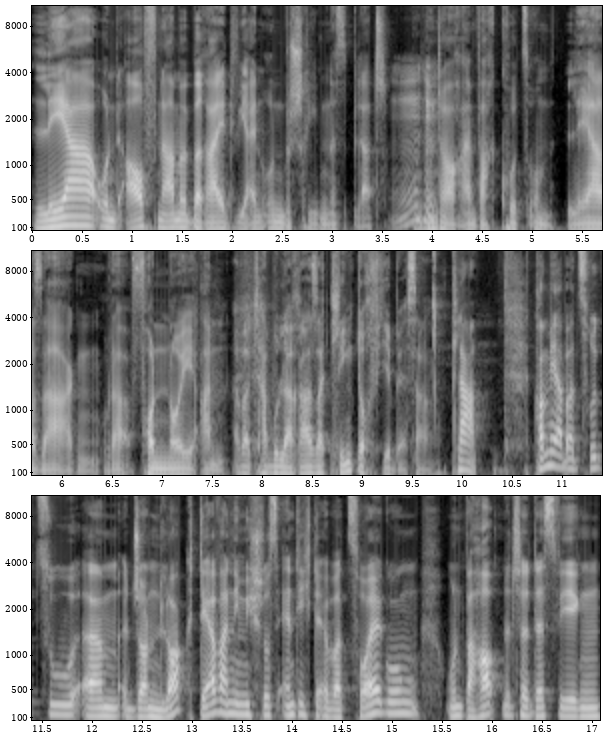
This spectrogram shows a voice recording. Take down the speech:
leer und aufnahmebereit wie ein unbeschriebenes Blatt. Man könnte auch einfach kurzum leer sagen oder von neu an. Aber Tabula Rasa klingt doch viel besser. Klar. Kommen wir aber zurück zu ähm, John Locke. Der war nämlich schlussendlich der Überzeugung und behauptete deswegen,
